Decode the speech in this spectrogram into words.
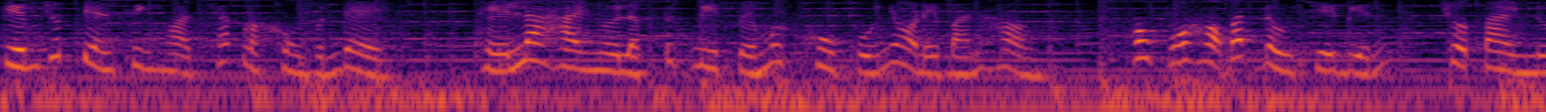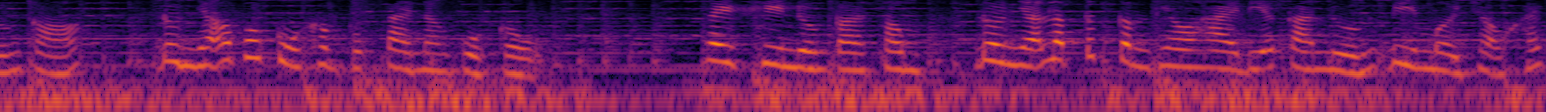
kiếm chút tiền sinh hoạt chắc là không vấn đề. Thế là hai người lập tức đi tới một khu phố nhỏ để bán hàng. Hoắc Vũ họ bắt đầu chế biến, trộn tài nướng cá. Đường Nhã vô cùng khâm phục tài năng của cậu. Ngay khi nướng cá xong, Đường Nhã lập tức cầm theo hai đĩa cá nướng đi mời chào khách.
